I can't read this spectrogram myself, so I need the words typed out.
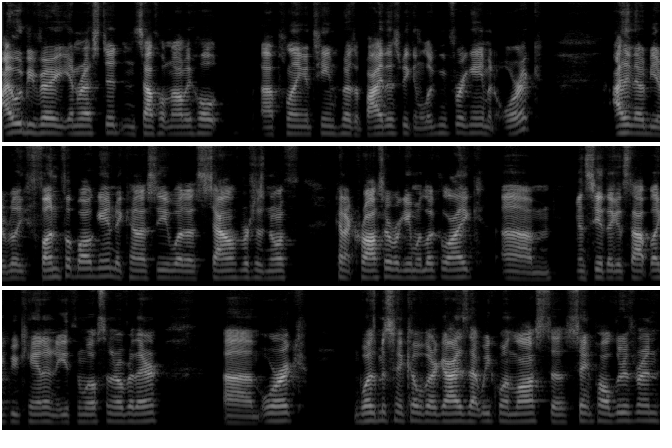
I would be very interested in South Holt Nobby Holt uh, playing a team who has a bye this week and looking for a game at Orrick. I think that would be a really fun football game to kind of see what a South versus North kind of crossover game would look like um, and see if they could stop Blake Buchanan and Ethan Wilson over there. Um, Orrick was missing a couple of their guys that week one loss to St. Paul Lutheran.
